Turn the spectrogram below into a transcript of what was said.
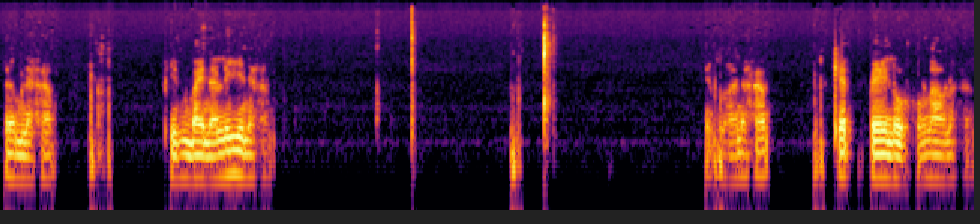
เริ่มเลยครับ พิมพ์ binary นะครับเรียบร้อยนะครับ get payload ของเรานะครับ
